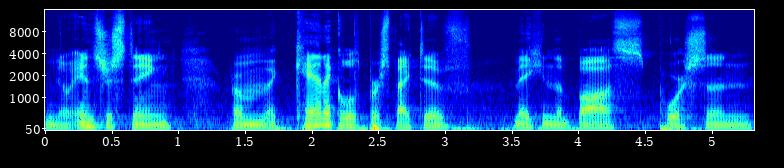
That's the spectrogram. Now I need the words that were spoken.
you know, interesting from a mechanical perspective, making the boss portion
